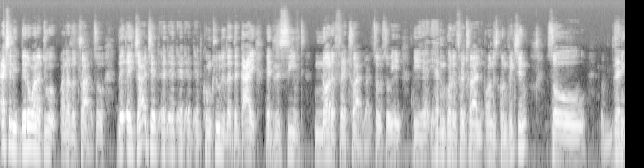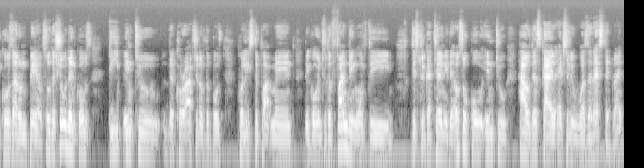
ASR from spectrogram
actually they don't want to do another trial. So the a judge had, had, had, had, concluded that the guy had received not a fair trial right? So so he, he he hadn't got a fair trial on his conviction. So then he goes out on bail. So the show then goes deep into the corruption of the post police department. They go into the funding of the district attorney. They also go into how this guy actually was arrested, right?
